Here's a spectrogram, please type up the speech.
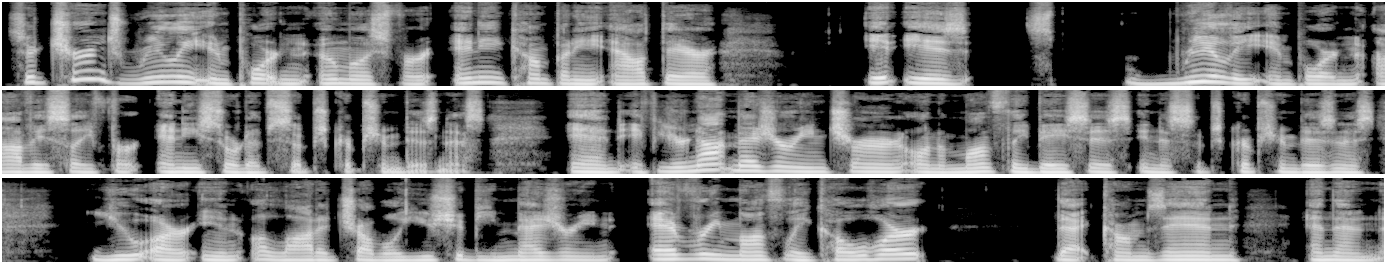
So churn's really important almost for any company out there. It is really important, obviously, for any sort of subscription business. And if you're not measuring churn on a monthly basis in a subscription business, you are in a lot of trouble. You should be measuring every monthly cohort that comes in and then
